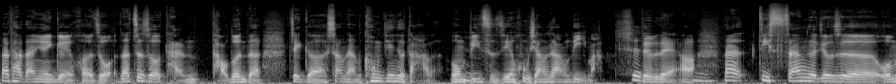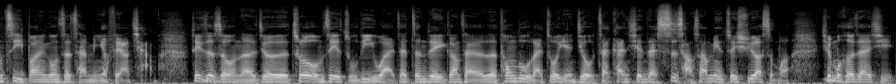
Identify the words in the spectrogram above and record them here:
那他当然愿意跟你合作。那这时候谈讨论的这个。商量的空间就大了，我们彼此之间互相让利嘛，是对不对啊？那第三个就是我们自己保险公司的产品要非常强，所以这时候呢，就是除了我们这些主力以外，再针对刚才的通路来做研究，再看现在市场上面最需要什么，全部合在一起。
